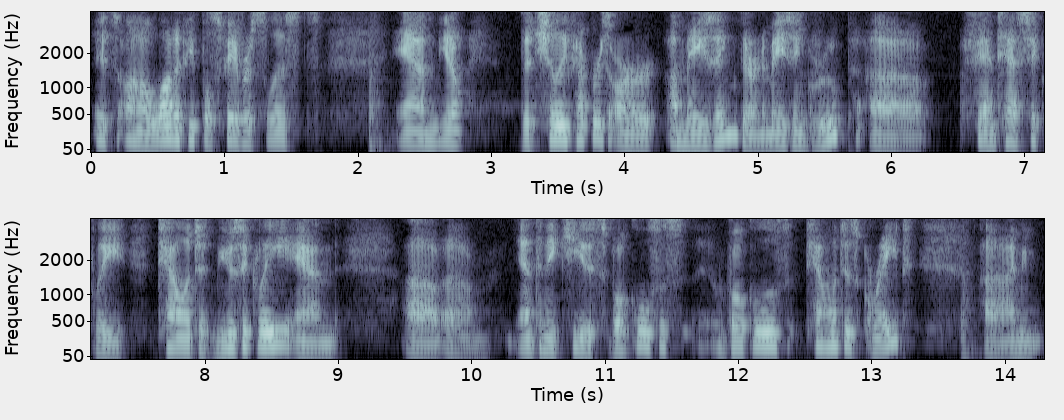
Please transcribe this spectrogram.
it's on a lot of people's favorites lists, and you know the Chili Peppers are amazing. They're an amazing group, uh, fantastically talented musically, and uh, um, Anthony Kiedis' vocals vocals talent is great. Uh, I mean,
